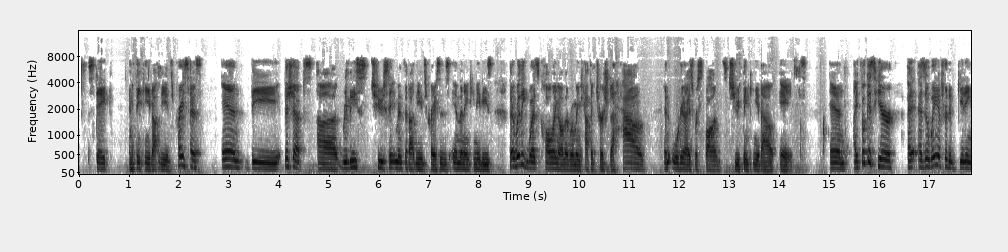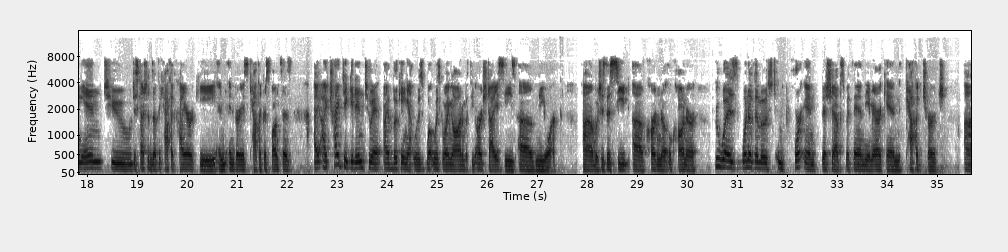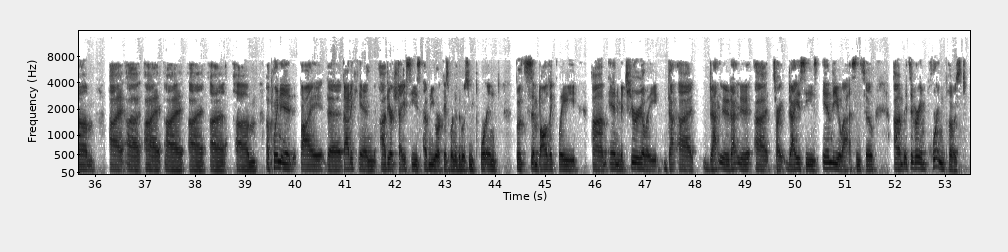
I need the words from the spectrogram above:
stake in thinking about the AIDS crisis, and the bishops uh, released two statements about the AIDS crisis in the 1980s that really was calling on the Roman Catholic Church to have an organized response to thinking about AIDS. And I focus here as a way of sort of getting into discussions of the Catholic hierarchy and, and various Catholic responses, I, I, tried to get into it by looking at was, what was going on with the Archdiocese of New York, um, which is the seat of Cardinal O'Connor, who was one of the most important bishops within the American Catholic Church. Um, I, I, I um, appointed by the Vatican, uh, the Archdiocese of New York is one of the most important, both symbolically um, and materially, uh, di- uh, sorry, diocese in the U.S. And so um, it's a very important post.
